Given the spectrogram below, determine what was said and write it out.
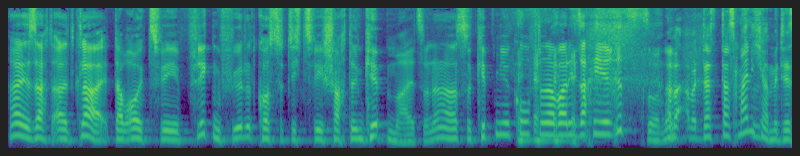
Na, er sagt, halt, klar, da brauche ich zwei Flicken für, das kostet dich zwei Schachteln Kippen halt. So, ne? Dann hast du Kippen gekauft und dann war die Sache geritzt. So, ne? Aber, aber das, das meine ich ja mit der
